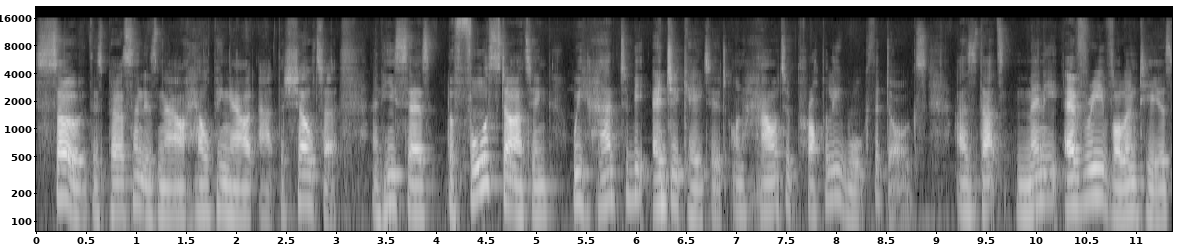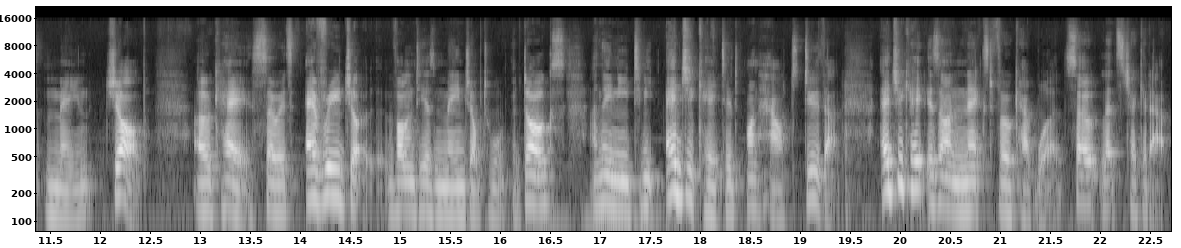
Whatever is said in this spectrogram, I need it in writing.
So this person is now helping out at the shelter, and he says before starting, we had to be educated on how to properly walk the dogs, as that's many every volunteer's main job. Okay, so it's every volunteer's main job to walk the dogs, and they need to be educated on how to do that. Educate is our next vocab word, so let's check it out.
